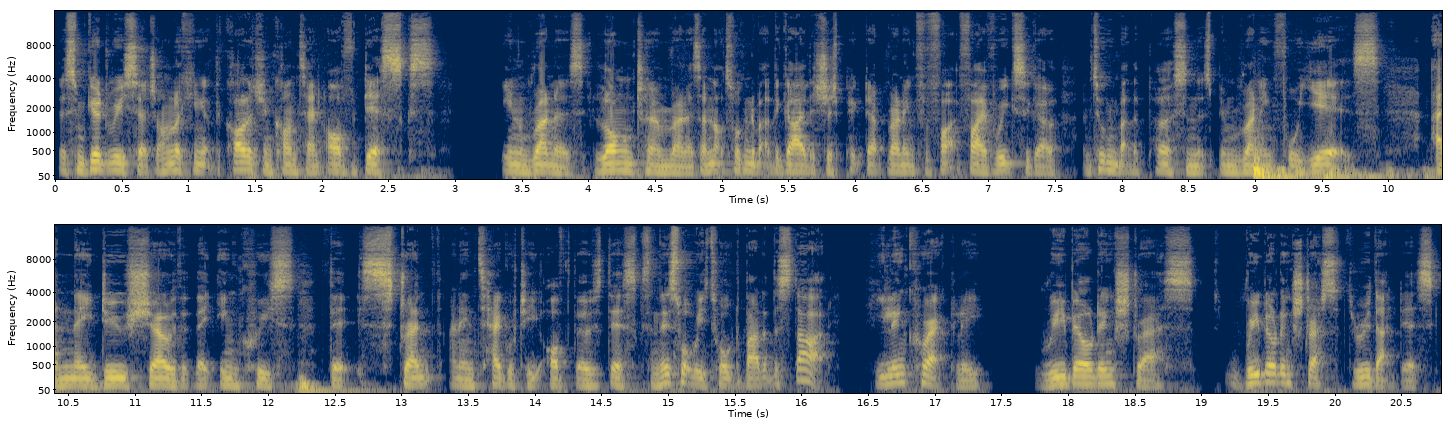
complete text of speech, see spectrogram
there's some good research on looking at the collagen content of discs in runners, long term runners. I'm not talking about the guy that's just picked up running for five, five weeks ago. I'm talking about the person that's been running for years. And they do show that they increase the strength and integrity of those discs. And this is what we talked about at the start healing correctly, rebuilding stress, rebuilding stress through that disc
